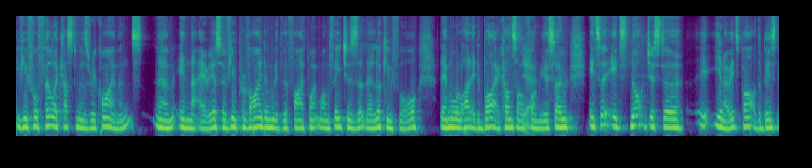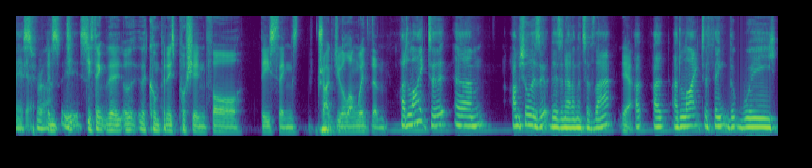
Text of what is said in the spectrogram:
if you fulfil a customer's requirements um, in that area, so if you provide them with the 5.1 features that they're looking for, they're more likely to buy a console Yeah. from you. So it's a, it's not just a, you know, it's part of the business for us. do, do you think the the companies pushing for these things dragged you along with them? I'd like to. Um, I'm sure there's a, there's an element of that. Yeah. I, I, I'd like to think that we,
